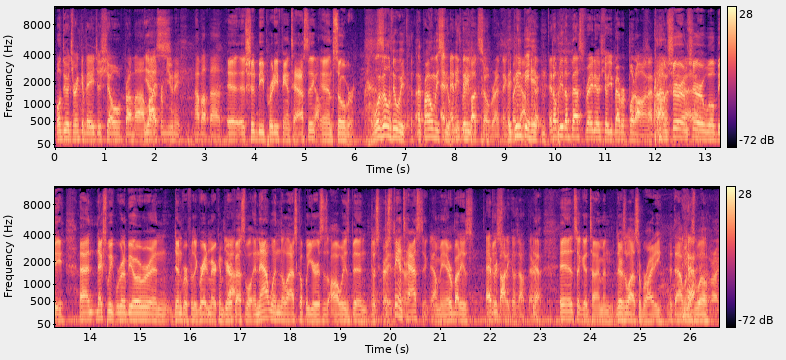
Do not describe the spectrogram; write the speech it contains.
We'll do a drink of ages show from uh, live from Munich. How about that? It, it should be pretty fantastic Yeah. and sober. We will do it. I promise you. And It anything will- but sober, I think. It will yeah. be hidden. It'll be the best radio show you've ever put on. I I'm sure. you. I'm Yeah, sure yeah. it will be. And next week we're going to be over in Denver for the Great American Beer Yeah. Festival, and that one the last couple years has always been just, crazy, just fantastic. yeah. I mean, everybody is Everybody just- goes out there. Yeah, it's a good time, and there's a lot of sobriety at that one Yeah, as well. Right.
